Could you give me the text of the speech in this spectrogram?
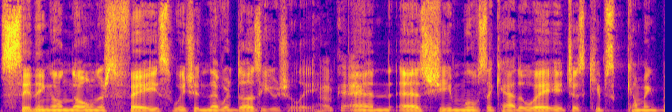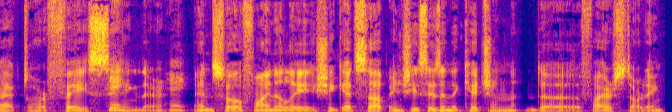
sitting on the owner's face, which it never does usually. Okay. And as she moves the cat away, it just keeps coming back to her face, sitting there. hey. And so finally she gets up and she sees in the kitchen the fire starting.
